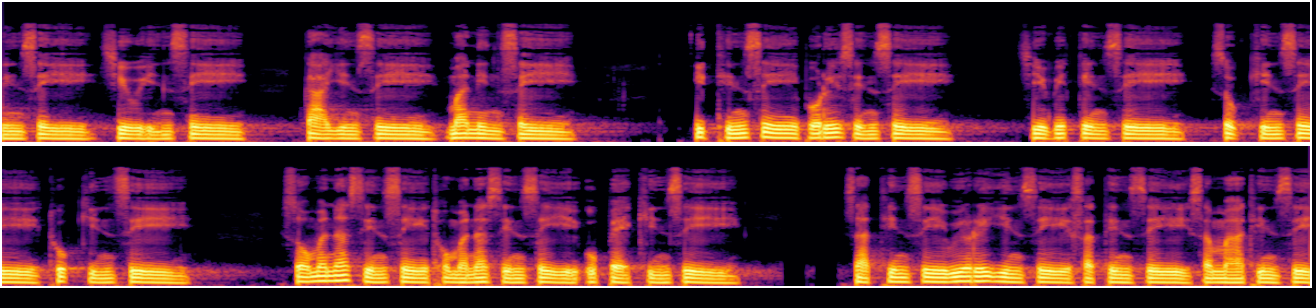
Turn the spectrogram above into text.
นินสีชิวหินสีกายินสีมนินสีอิทธินสีปุริสินสีชีวิตินสีสุขขินสีทุกขินสี โสมนัสสินสีโทมนัสสินสีอุเปกินสีสัตทินสีวิริยินสีสตินสีสมาทินสี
